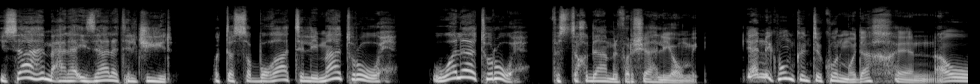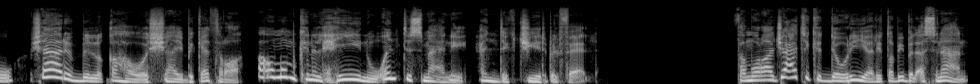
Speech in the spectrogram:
يساهم على إزالة الجير والتصبغات اللي ما تروح ولا تروح في استخدام الفرشاة اليومي. لأنك ممكن تكون مدخن أو شارب بالقهوة والشاي بكثرة أو ممكن الحين وأنت تسمعني عندك جير بالفعل. فمراجعتك الدورية لطبيب الأسنان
